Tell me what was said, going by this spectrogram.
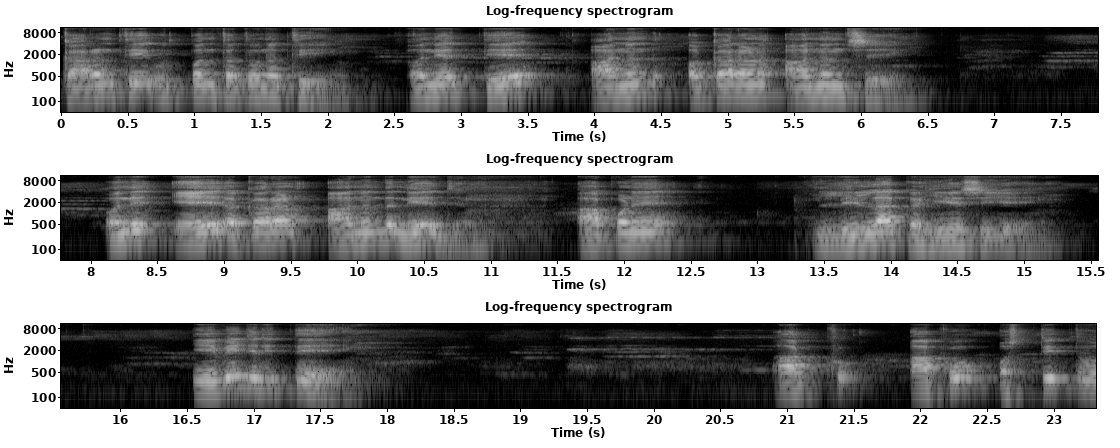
કારણથી ઉત્પન્ન થતો નથી. અને તે આનંદ, અકારણ આનંદ છે. અને એ અકારણ આનંદને જ આપણે લીલા કહીએ છીએ. એવી જ રીતે આખું આખું અસ્તિત્વ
